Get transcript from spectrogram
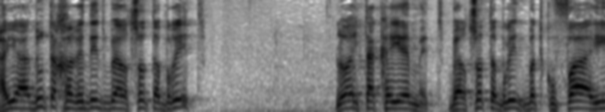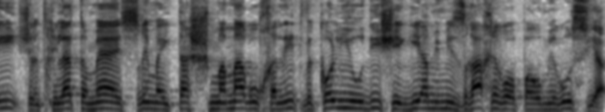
היהדות החרדית בארצות הברית לא הייתה קיימת. בארצות הברית בתקופה ההיא של תחילת המאה ה-20 הייתה שממה רוחנית וכל יהודי שהגיע ממזרח אירופה או מרוסיה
